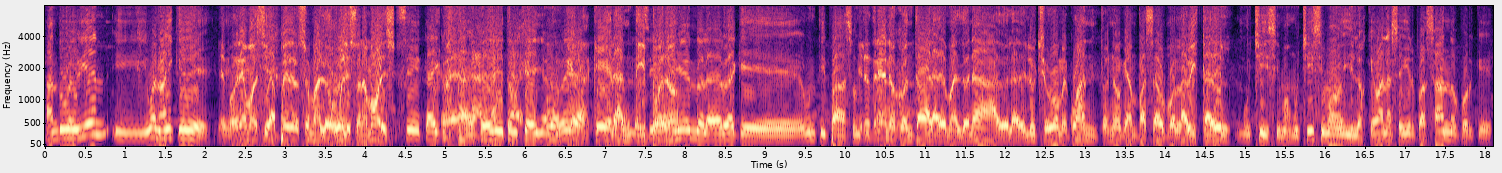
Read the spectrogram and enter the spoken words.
anduve bien y bueno, ahí quedé. Le podríamos decir a Pedro Soma, los goles son amores. Sí, tal cual, Pedrito un genio. lo veo, qué gran tipo, ¿no? Viendo, la verdad que un tipazo. el otro día nos contaba la de Maldonado, la de Lucho Gómez, cuántos, ¿no? Que han pasado por la vista de él. Muchísimos, muchísimos y los que van a seguir pasando porque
